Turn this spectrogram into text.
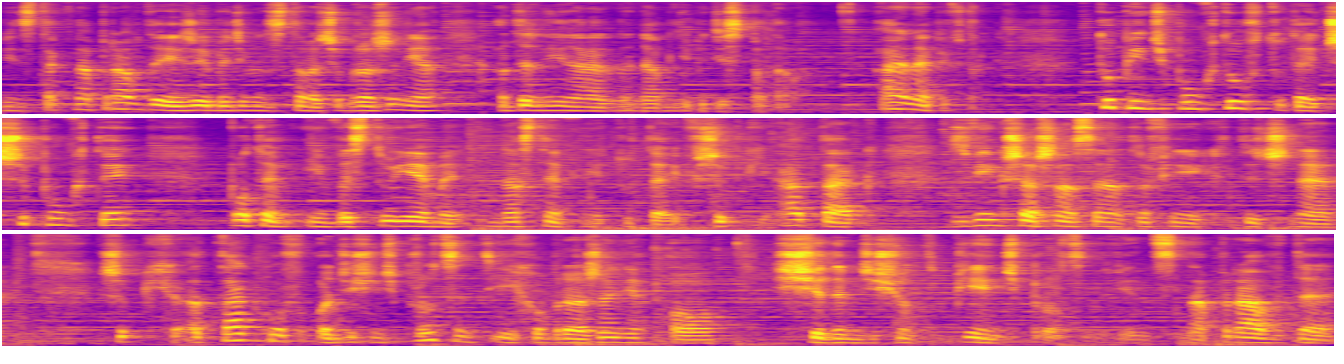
więc tak naprawdę jeżeli będziemy dostawać obrażenia, adrenalina nam nie będzie spadała. Ale najpierw tak, tu 5 punktów, tutaj 3 punkty, potem inwestujemy następnie tutaj w szybki atak, zwiększa szanse na trafienie krytyczne szybkich ataków o 10% i ich obrażenia o 75%, więc naprawdę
